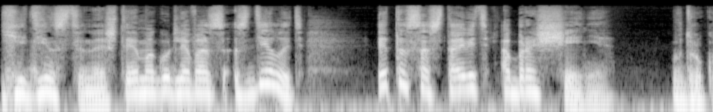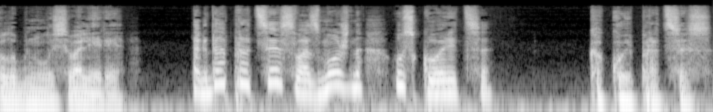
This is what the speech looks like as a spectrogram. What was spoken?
Единственное, что я могу для вас сделать, это составить обращение, вдруг улыбнулась Валерия. Тогда процесс, возможно, ускорится. Какой процесс?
